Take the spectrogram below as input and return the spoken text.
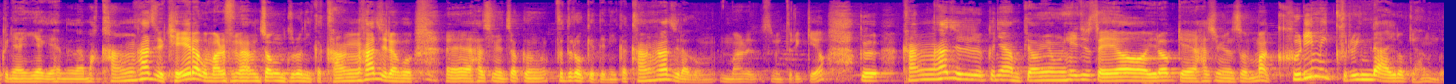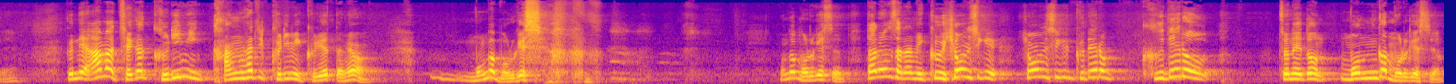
그냥 이야기하는데 막 강아지 개라고 말하면 좀 그러니까 강아지라고 에, 하시면 조금 부드럽게 되니까 강아지라고 말씀드릴게요. 그 강아지를 그냥 병용해 주세요 이렇게 하시면서 막 그림이 그린다 이렇게 하는 거예요. 근데 아마 제가 그림이 강아지 그림이 그렸다면 뭔가 모르겠어요. 뭔가 모르겠어요. 다른 사람이 그 현식이 현식이 그대로 그대로 전해도 뭔가 모르겠어요.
